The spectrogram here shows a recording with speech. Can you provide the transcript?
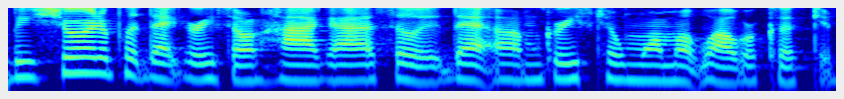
be sure to put that grease on high, guys, so that um, grease can warm up while we're cooking.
